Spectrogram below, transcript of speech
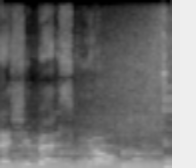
that shit back, yo.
